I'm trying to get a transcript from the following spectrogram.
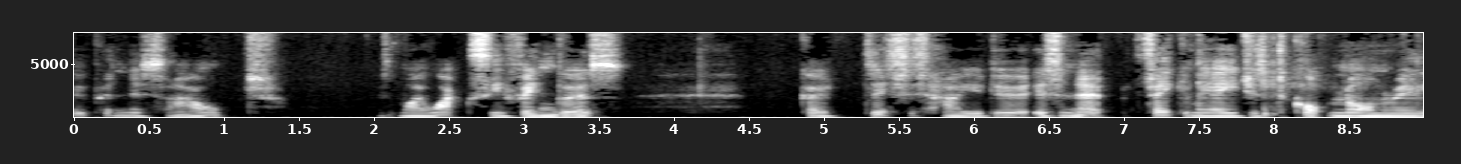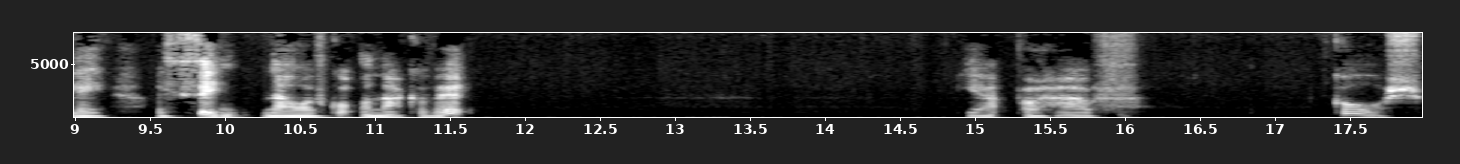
open this out with my waxy fingers. Go this is how you do it isn't it? It's taken me ages to cotton on really. I think now I've got the knack of it. Yep I have. Gosh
